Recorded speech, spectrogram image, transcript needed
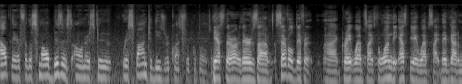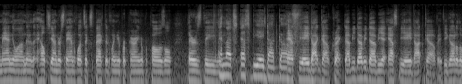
out there for the small business owners to respond to these requests for proposals? Yes, there are. There's uh, several different uh, great websites. For one, the SBA website. They've got a manual on there that helps you understand what's expected when you're preparing a proposal. There's the And that's SBA.gov. SBA.gov, correct, www.sba.gov. If you go to the,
